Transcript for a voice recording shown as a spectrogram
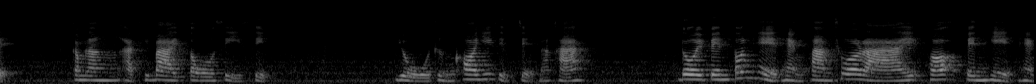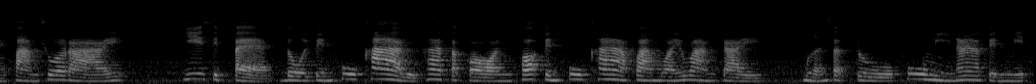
27 กำลังอธิบายโต 40 อยู่ถึงข้อ 27 นะคะ โดยเป็นต้นเหตุแห่งความชั่วร้าย เพราะเป็นเหตุแห่งความชั่วร้าย 28 โดยเป็นผู้ฆ่าหรือฆาตกร เพราะเป็นผู้ฆ่าความไว้วางใจ เหมือนศัตรูผู้มีหน้าเป็นมิตร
